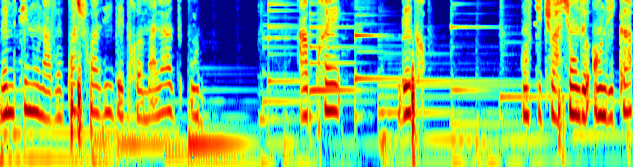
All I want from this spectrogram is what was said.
même si nous n'avons pas choisi d'être malades ou après d'être en situation de handicap,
